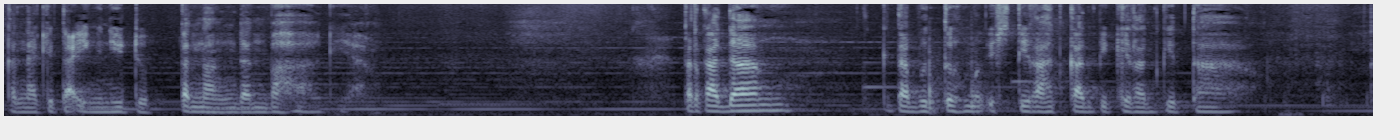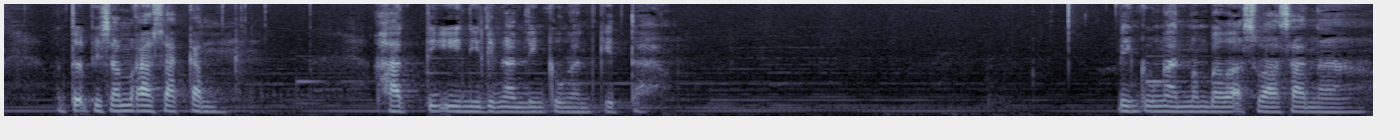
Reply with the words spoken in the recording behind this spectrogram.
karena kita ingin hidup tenang dan bahagia. Terkadang kita butuh mengistirahatkan pikiran kita untuk bisa merasakan hati ini dengan lingkungan kita. Lingkungan membawa suasana,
